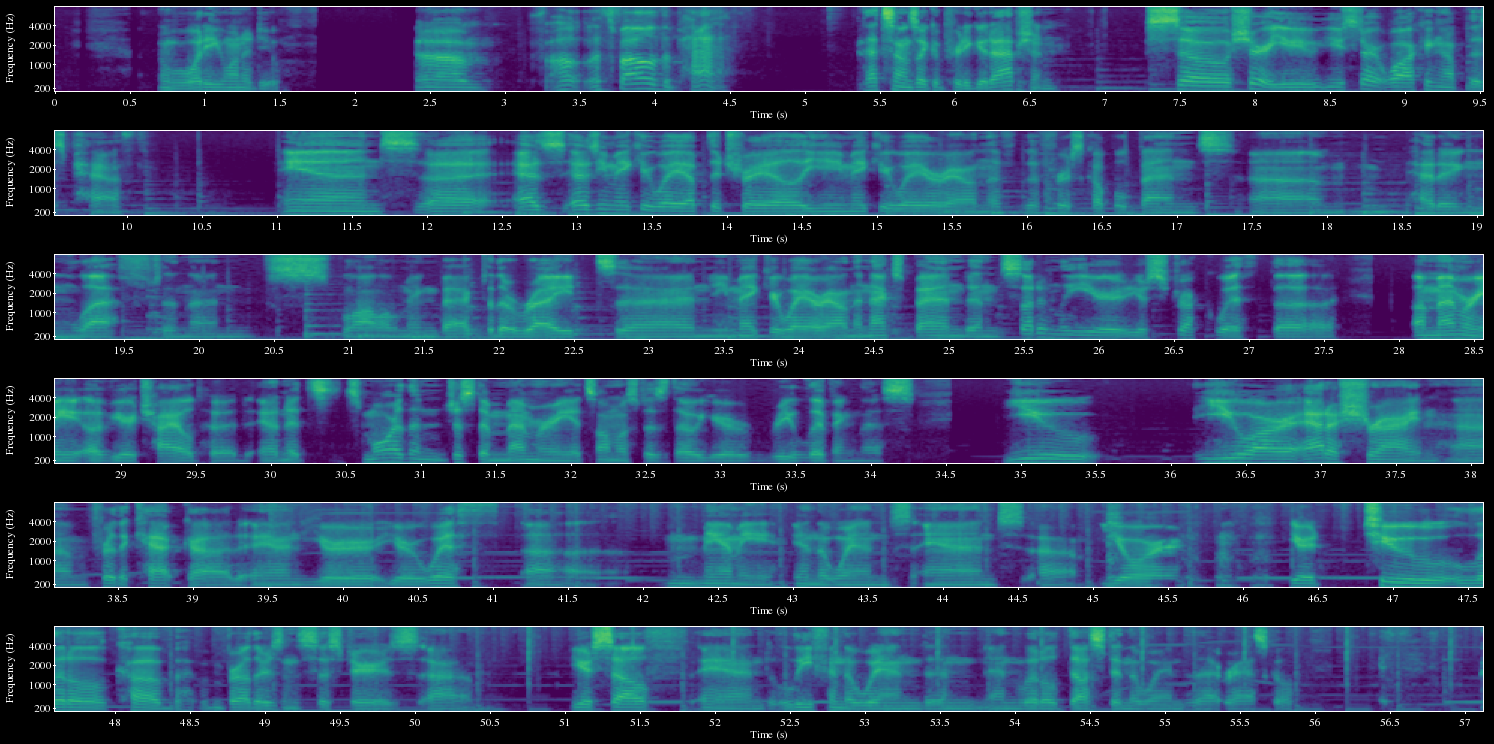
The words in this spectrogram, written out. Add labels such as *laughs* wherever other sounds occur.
What do you want to do? Um, follow, let's follow the path. That sounds like a pretty good option. So sure, you you start walking up this path, and uh, as as you make your way up the trail, you make your way around the the first couple bends, um, heading left, and then slaloming back to the right, uh, and you make your way around the next bend, and suddenly you're you're struck with the a memory of your childhood and it's it's more than just a memory it's almost as though you're reliving this. You you are at a shrine um, for the cat god, and you're you're with uh, Mammy in the wind, and um, your your two little cub brothers and sisters, um, yourself and Leaf in the wind, and and little Dust in the wind, that rascal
